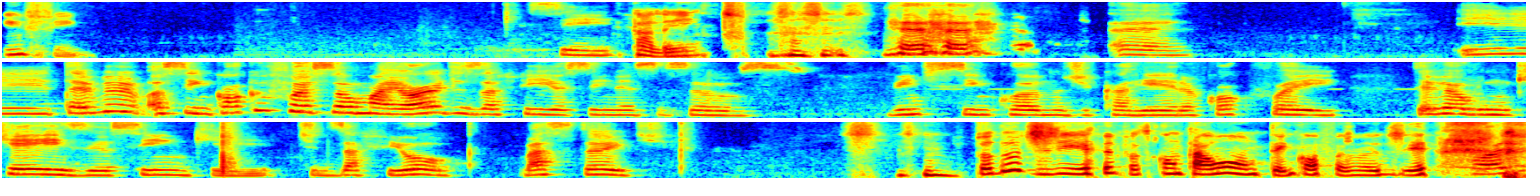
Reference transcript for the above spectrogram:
enfim. Sim. Talento. é. E teve, assim, qual que foi o seu maior desafio, assim, nesses seus 25 anos de carreira? Qual que foi... Teve algum case, assim, que te desafiou bastante? Todo dia. Posso contar ontem qual foi o meu dia? Pode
